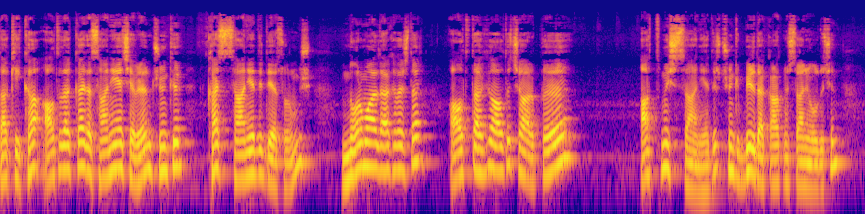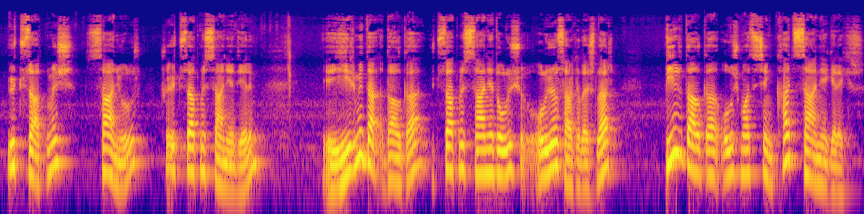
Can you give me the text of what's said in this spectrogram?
dakika 6 dakikayı da saniyeye çevirelim. Çünkü kaç saniyedir diye sormuş. Normalde arkadaşlar 6 dakika 6 çarpı 60 saniyedir. Çünkü 1 dakika 60 saniye olduğu için 360 saniye olur. Şöyle 360 saniye diyelim. 20 da- dalga 360 saniyede oluş oluyorsa arkadaşlar bir dalga oluşması için kaç saniye gerekir?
